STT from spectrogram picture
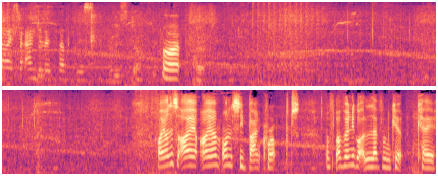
Dice for Angelo's purposes. Release the jump. Alright. Yeah. I honestly, I, I am honestly bankrupt. I've, I've only got 11 ki- k.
